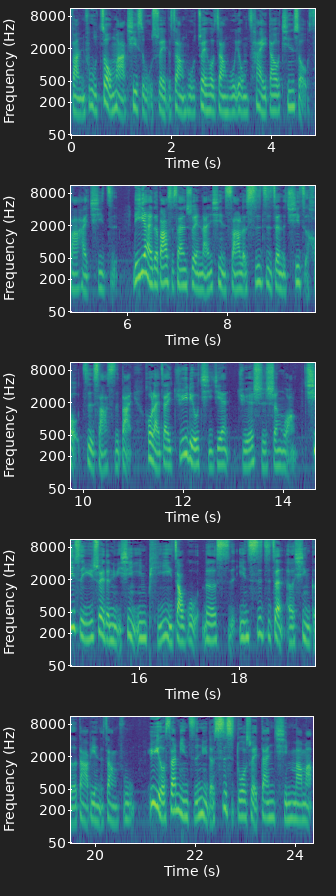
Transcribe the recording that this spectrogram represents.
反复咒骂七十五岁的丈夫，最后丈夫用菜刀亲手杀害妻子。离癌的八十三岁男性杀了失智症的妻子后自杀失败，后来在拘留期间绝食身亡。七十余岁的女性因疲于照顾勒死因失智症而性格大变的丈夫。育有三名子女的四十多岁单亲妈妈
